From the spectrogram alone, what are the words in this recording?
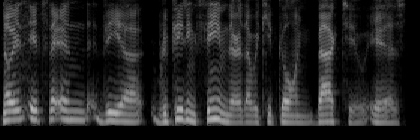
No, it, it's the and the uh, repeating theme there that we keep going back to is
